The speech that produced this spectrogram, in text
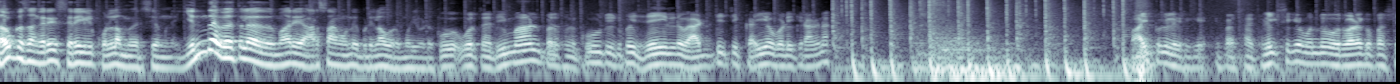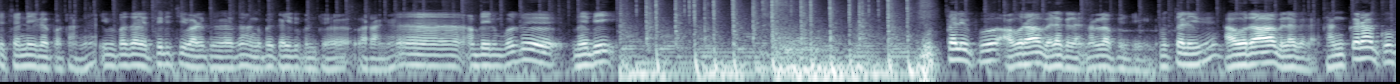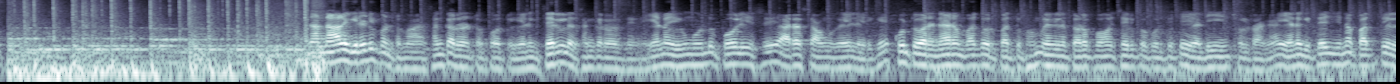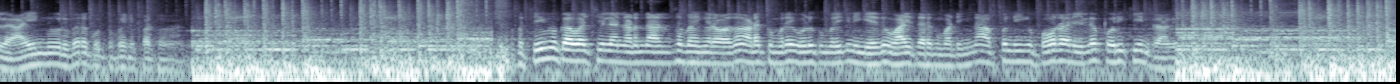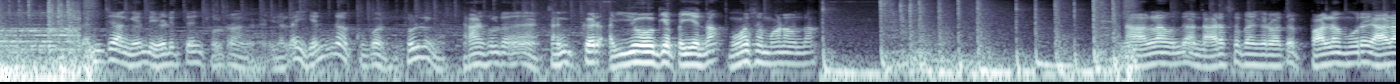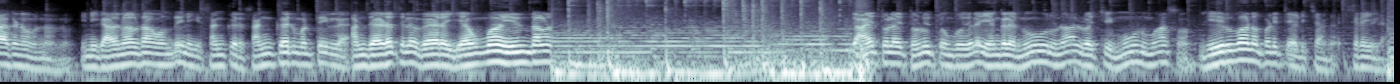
சவுக்கு சங்கரை சிறையில் கொல்ல முயற்சி எந்த விதத்தில் இது மாதிரி அரசாங்கம் வந்து இப்படிலாம் ஒரு முடிவு எடுக்கும்? ஒ- ஒருத்தன் ரிமாண்ட் பர்சனை கூட்டிகிட்டு போய் ஜெயிலில் அடித்து கையை உடைக்கிறாங்கன்னா வாய்ப்புகள் இருக்குது இப்போ ஃபிலிக்ஸுக்கே வந்து ஒரு வழக்கு ஃபஸ்ட்டு சென்னையில் போட்டாங்க. இப்போ பார்த்தா திருச்சி வழக்கு தான் அங்கே போய் கைது பண்ணிட்டு வராங்க. அஹ் அப்படிங்கும்போது மேபி முத்தளிப்பு அவராக விலகலை நல்லா புரிஞ்சுக்கணும். முத்தளிப்பு அவராக விலகலை. சங்கரா கூப்பிட்டு நாளைக்கு ரெடி பண்ணிட்டோமா? சங்கர் போட்டு. எனக்கு தெரியல சங்கர் வருது ஏன்னா இவங்க வந்து போலீஸு அரசு அவங்க கையில் இருக்குது கூட்டு வர நேரம் பார்த்து ஒரு பத்து பொம்பளைங்களை தொடப்போம் செருப்பை கொடுத்துட்டு அடின்னு சொல்கிறாங்க எனக்கு தெரிஞ்சுன்னா பத்து இல்லை ஐநூறு பேரை கூட்டு போய் நிப்பாட்டுவேன் இப்போ திமுக ஆட்சியில் நடந்த அரசு பயங்கரவாதம் அடக்குமுறை ஒடுக்குமுறைக்கு நீங்கள் எதுவும் வாய் திறக்க மாட்டீங்கன்னா அப்போ நீங்கள் போராளியில் பொறுக்கின்றாங்க. செஞ்சு அங்கேருந்து எடுத்தேன்னு சொல்கிறாங்க இதெல்லாம் என்ன குகன்? சொல்லுங்கள் நான் சொல்கிறேன் சங்கர் அயோக்கிய பையன் தான். மோசமானவன் தான். நான்லாம் வந்து அந்த அரசு பயங்கரவாதத்தை பல முறை ஆளாகினவன் நான். இன்னைக்கு அதனால தான் வந்து இன்னைக்கு சங்கர். சங்கர் மட்டும் இல்லை அந்த இடத்துல வேற எவன் இருந்தாலும் ஆயிரத்தி தொள்ளாயிரத்தி தொண்ணூற்றி ஒம்போதில் எங்களை நூறு நாள் வச்சு மூணு மாதம் நிர்வாணப்படுத்தி அடித்தாங்க சிறையில்.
